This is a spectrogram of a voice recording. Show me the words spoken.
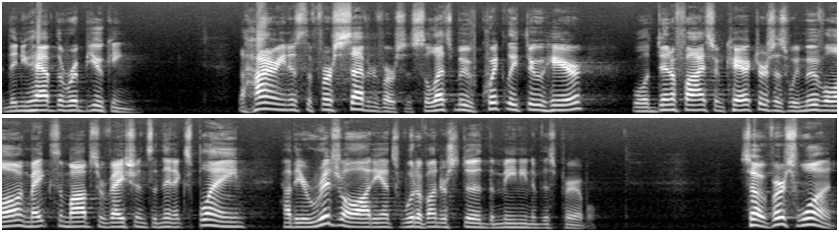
and then you have the rebuking. The hiring is the first seven verses. So, let's move quickly through here. We'll identify some characters as we move along, make some observations, and then explain how the original audience would have understood the meaning of this parable. So, verse 1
